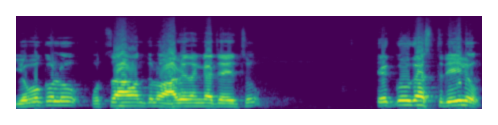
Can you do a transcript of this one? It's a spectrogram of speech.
యువకులు ఉత్సాహవంతులు ఆ విధంగా చేయొచ్చు. ఎక్కువగా స్త్రీలు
